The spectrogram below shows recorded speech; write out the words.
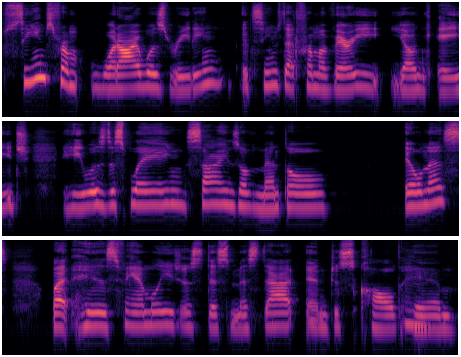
seems from what I was reading, it seems that from a very young age, he was displaying signs of mental illness but his family just dismissed that and just called mm. him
